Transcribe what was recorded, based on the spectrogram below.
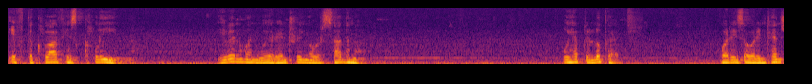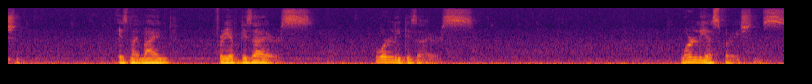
if the cloth is clean, even when we are entering our sadhana, we have to look at what is our intention. Is my mind free of desires, worldly desires, worldly aspirations?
